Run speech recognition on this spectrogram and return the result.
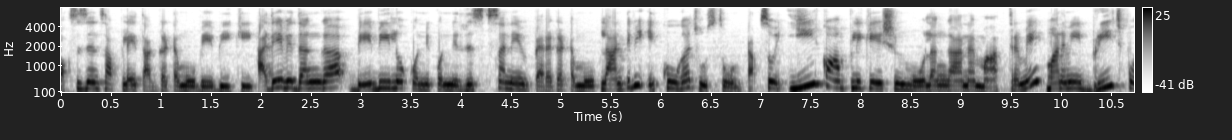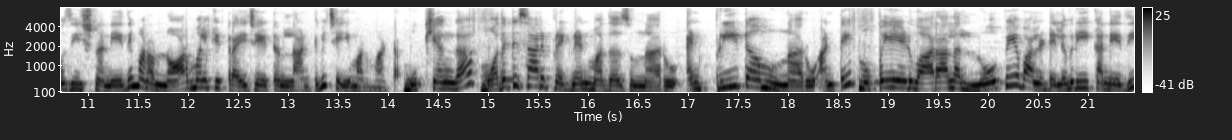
ఆక్సిజన్ సప్లై తగ్గటము బేబీకి అదే విధంగా బేబీలో కొన్ని కొన్ని రిస్క్స్ అనేవి పెరగటము లాంటివి ఎక్కువగా చూస్తూ ఉంటాం. సో ఈ కాంప్లికేషన్ మూలంగానే మాత్రమే మనం ఈ బ్రీచ్ పొజిషన్ అనేది మనం నార్మల్కి ట్రై చేయటం లాంటివి చేయమన్నమాట. ముఖ్యంగా మొదటిసారి ప్రెగ్నెంట్ మదర్స్ ఉన్నారు అండ్ ప్రీ టర్మ్ ఉన్నారు. అంటే ముప్పై ఏడు వారాల లోపే వాళ్ళ డెలివరీకి అనేది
